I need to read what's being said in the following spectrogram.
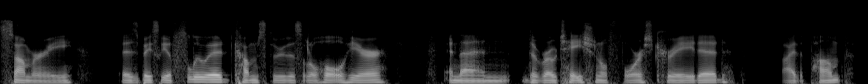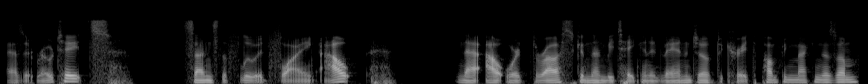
summary, is basically a fluid comes through this little hole here, and then the rotational force created by the pump as it rotates sends the fluid flying out. And that outward thrust can then be taken advantage of to create the pumping mechanism.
